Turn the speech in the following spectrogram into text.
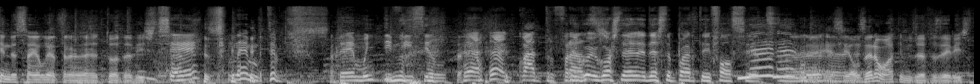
que ainda sei a letra toda disto. É? Não é, muito, é muito difícil. Quatro Eu, frases. eu gosto de- desta parte em falsete. não é? É, assim, eles eram ótimos a fazer isto.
